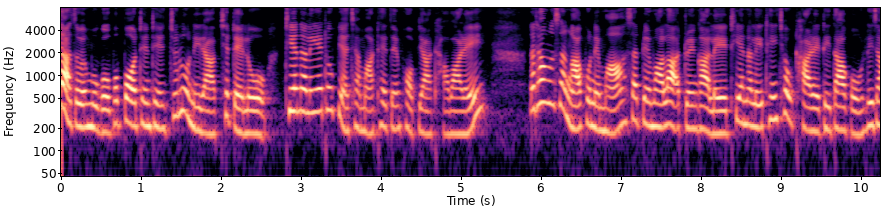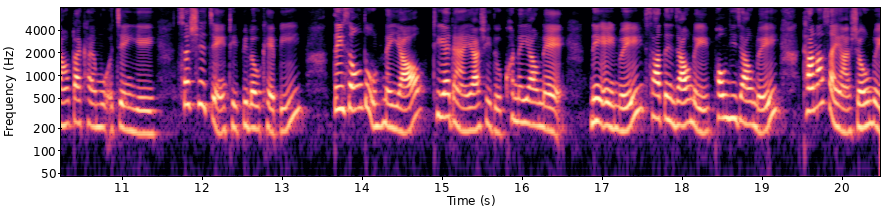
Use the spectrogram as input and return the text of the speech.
ရာဇဝဲမှုကိုပေါ်ပေါ်တင်တင်ကျူးလွန်နေတာဖြစ်တယ်လို့ TNL ရဲ့ထုတ်ပြန်ချက်မှာထည့်သွင်းဖော်ပြထားပါတယ်။ 2025ခုနှစ်မှာစက်တင်ဘာလအတွင်းကလည်း TNL ထိန်းချုပ်ထားတဲ့ဒေသကိုလေကြောင်းတိုက်ခိုက်မှုအကြိမ်ရေ18ကြိမ်အထိပြုလုပ်ခဲ့ပြီးတိတ်ဆုံးသူ2ယောက်ထိခိုက်ဒဏ်ရာရရှိသူ9ယောက်နဲ့နေအိမ်တွေစာတင်ကျောင်းတွေဖုန်ကြီးကျောင်းတွေဌာနဆိုင်ရာရုံးတွေ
